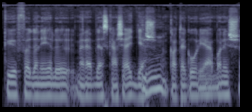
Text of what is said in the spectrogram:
külföldön élő merevdeszkás egyes uh-huh. kategóriában is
